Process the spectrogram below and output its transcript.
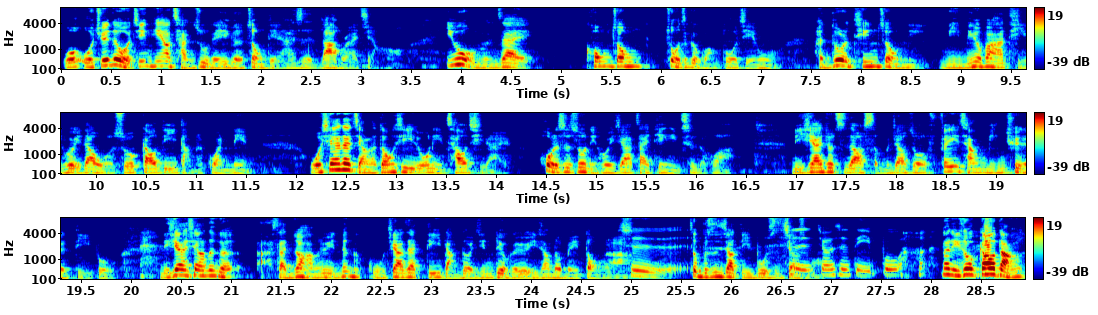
我我觉得我今天要阐述的一个重点还是拉回来讲哦，因为我们在空中做这个广播节目，很多的听众你你没有办法体会到我说高低档的观念。我现在在讲的东西，如果你抄起来，或者是说你回家再听一次的话。你现在就知道什么叫做非常明确的底部。你现在像那个散装航运，那个股价在低档都已经六个月以上都没动了啦。是，这不是叫底部，是叫什么？就是底部。那你说高档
